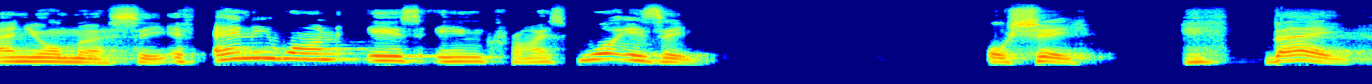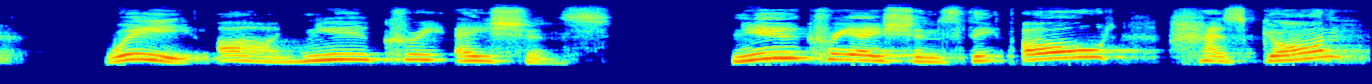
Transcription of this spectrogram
and your mercy. If anyone is in Christ, what is he? Or she? They. We are new creations. New creations. The old has gone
